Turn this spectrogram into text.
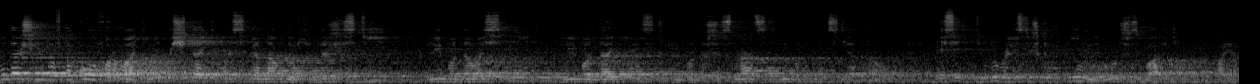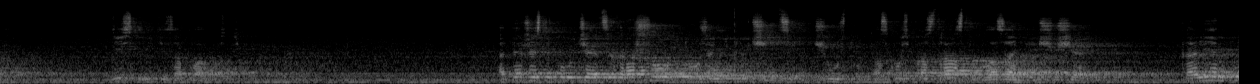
Ну, дальше либо в таком формате, либо считайте про себя на вдохе до 6, либо до 8, либо до 11, либо до 16, либо до 21. Если выбрали слишком длинные, лучше сбавьте до порядка. Здесь следите за плавностью. Опять же, если получается хорошо, то уже не ключицы чувствуют, а сквозь пространство глазами ощущают коленку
